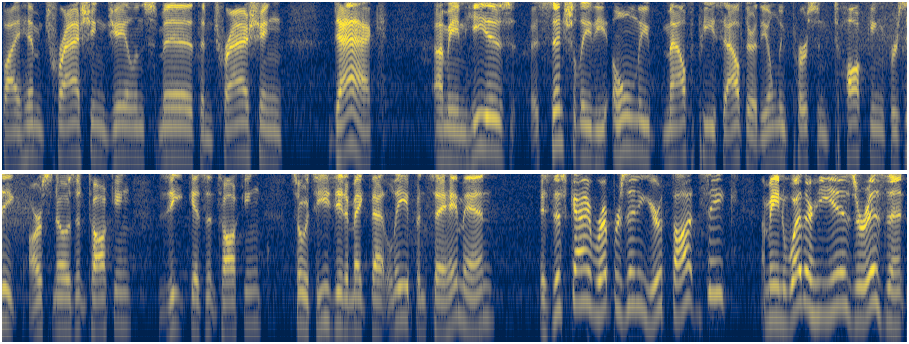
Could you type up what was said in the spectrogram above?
by him trashing Jaylon Smith and trashing Dak. I mean, he is essentially the only mouthpiece out there, the only person talking for Zeke. Arceneaux isn't talking, Zeke isn't talking, so it's easy to make that leap and say, "Hey, man, is this guy representing your thought, Zeke?" I mean, whether he is or isn't,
